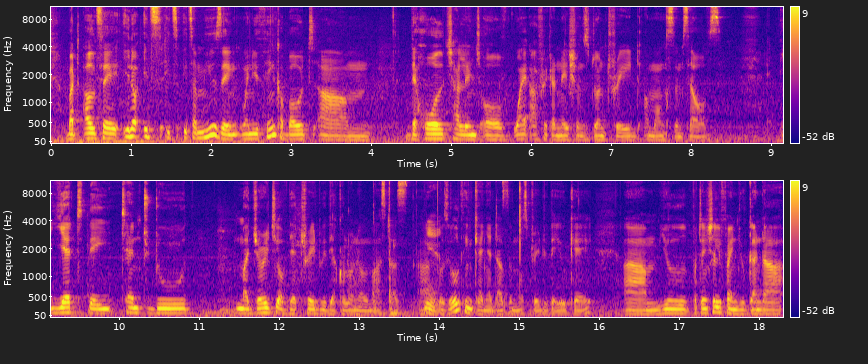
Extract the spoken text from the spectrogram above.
but I'll say, you know, it's it's it's amusing when you think about um, the whole challenge of why African nations don't trade amongst themselves. Yet they tend to do majority of their trade with their colonial masters. Uh, Yeah. Because you'll think Kenya does the most trade with the UK. Um, you'll potentially find Uganda,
